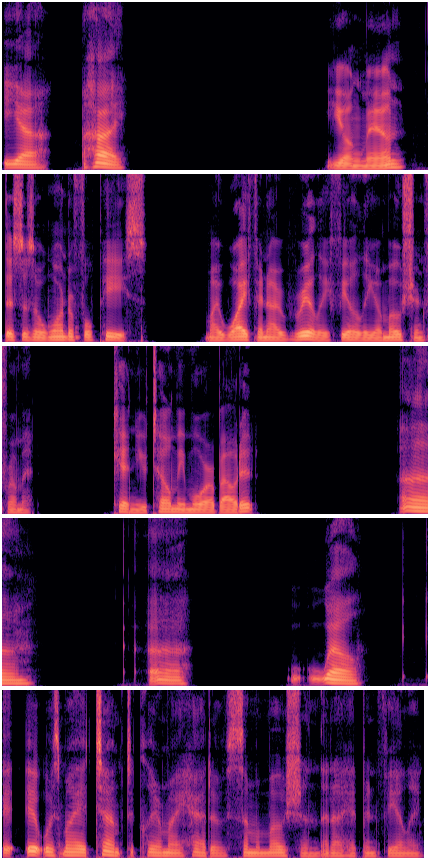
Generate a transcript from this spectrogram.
Yeah, hi. Young man, this is a wonderful piece. My wife and I really feel the emotion from it. Can you tell me more about it? Um, uh, well, it, it was my attempt to clear my head of some emotion that I had been feeling.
